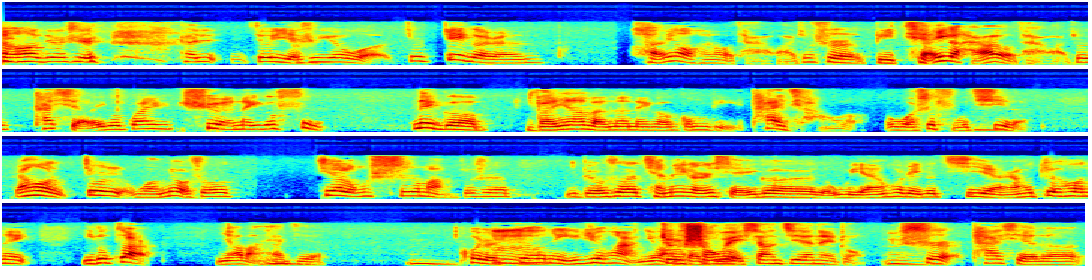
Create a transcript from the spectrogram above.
然后就是他就就也是约我，就这个人很有很有才华，就是比前一个还要有才华，就是他写了一个关于屈原的一个赋，那个。文言文的那个功底太强了，我是服气的。然后就是我们有时候接龙诗嘛，就是你比如说前面一个人写一个五言或者一个七言，然后最后那一个字儿你要往下接，嗯，或者最后那一句话你往下接，就是首尾相接那种。是他写的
